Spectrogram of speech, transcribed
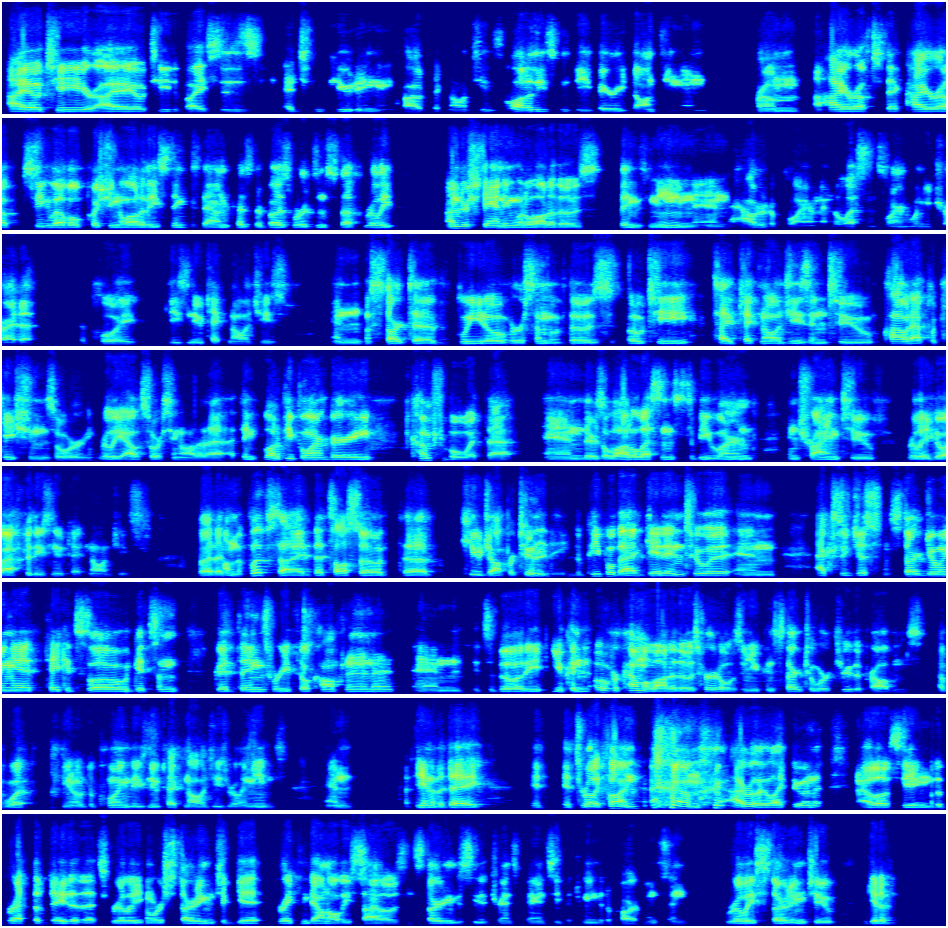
IoT or iot devices, edge computing, and cloud technologies. A lot of these can be very daunting, and from a higher up stick, higher up C level, pushing a lot of these things down because they're buzzwords and stuff. Really understanding what a lot of those things mean and how to deploy them, and the lessons learned when you try to deploy these new technologies and start to bleed over some of those OT type technologies into cloud applications or really outsourcing a lot of that. I think a lot of people aren't very comfortable with that. And there's a lot of lessons to be learned in trying to really go after these new technologies. But on the flip side, that's also the huge opportunity. The people that get into it and actually just start doing it, take it slow, get some good things where you feel confident in it and its ability, you can overcome a lot of those hurdles and you can start to work through the problems of what, you know, deploying these new technologies really means. And at the end of the day, it, it's really fun. um, I really like doing it. I love seeing the breadth of data that's really, we're starting to get breaking down all these silos and starting to see the transparency between the departments and really starting to get a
